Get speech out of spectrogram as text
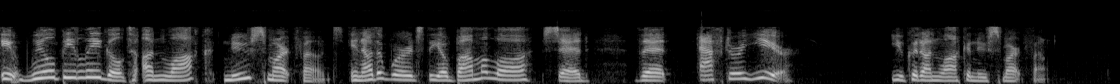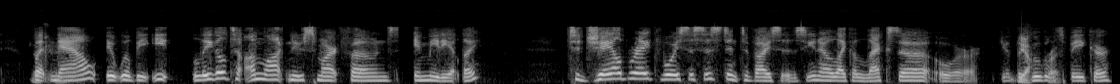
It will be legal to unlock new smartphones. In other words, the Obama law said that after a year, you could unlock a new smartphone. But Okay. now it will be e- legal to unlock new smartphones immediately. To jailbreak voice assistant devices, you know, like Alexa or the Yeah, Google right. speaker,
